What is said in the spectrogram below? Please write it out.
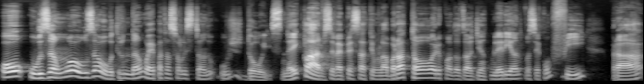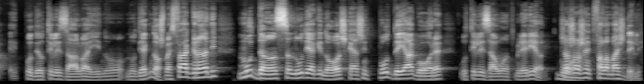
ou usa um ou usa outro, não é para estar solicitando os dois. Né? E claro, você vai precisar ter um laboratório com a dosagem de antimileriano que você confie para poder utilizá-lo aí no, no diagnóstico. Mas foi a grande mudança no diagnóstico, é a gente poder agora utilizar o antimileriano. Já já a gente fala mais dele.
